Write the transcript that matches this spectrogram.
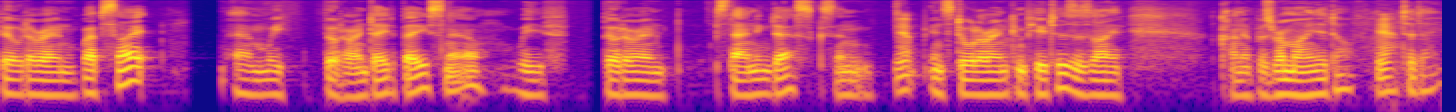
build our own website, um, we build our own database now. We've built our own standing desks and Yep. install our own computers, as I kind of was reminded of Yeah. today.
